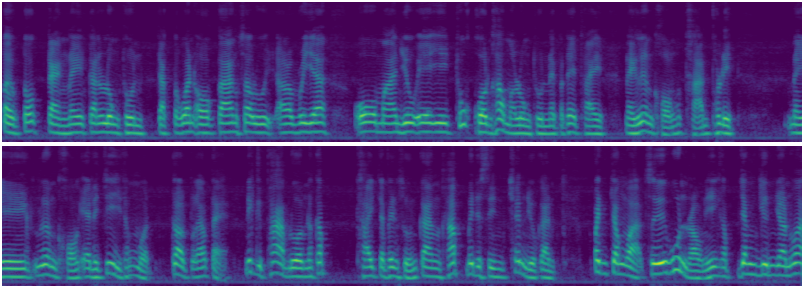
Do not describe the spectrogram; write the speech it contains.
เติบโตแกร่งในการลงทุนจากตะวันออกกลางซาอุดิอาระเบีย โอมาน UAE ทุกคนเข้ามาลงทุนในประเทศไทยในเรื่องของฐานผลิต ในเรื่องของ Energy ทั้งหมดก็แล้วแต่ นี่คือภาพรวมนะครับ ไทยจะเป็นศูนย์กลางฮับเมดิซินเช่นเดียวกัน เป็นจังหวะซื้อหุ้นเหล่านี้ครับ ยังยืนยันว่า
